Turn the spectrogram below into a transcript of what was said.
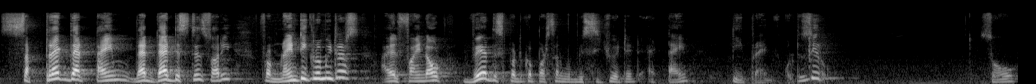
Subtract that time, that, that distance, sorry, from 90 kilometers, I will find out where this particular person would be situated at time t prime equal to 0. So,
